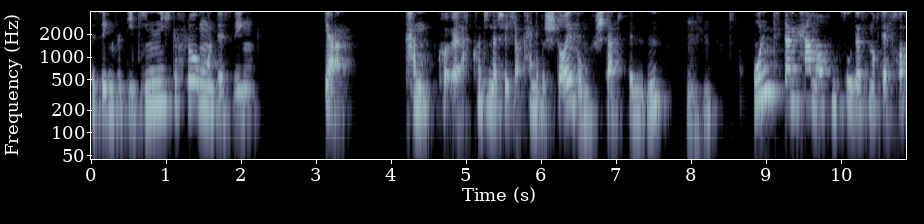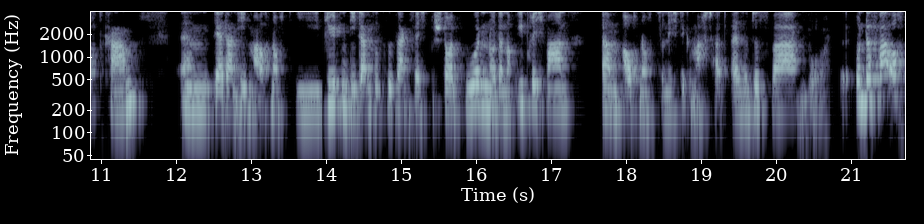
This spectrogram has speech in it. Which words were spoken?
Deswegen sind die Bienen nicht geflogen und deswegen, ja, kann, äh, konnte natürlich auch keine Bestäubung stattfinden. Mhm. Und dann kam auch hinzu, dass noch der Frost kam, ähm, der dann eben auch noch die Blüten, die dann sozusagen vielleicht bestäubt wurden oder noch übrig waren, ähm, auch noch zunichte gemacht hat. Also das war Boah. und das war auch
